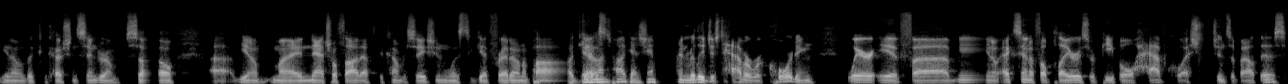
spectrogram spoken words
you know the concussion syndrome. So uh, you know my natural thought after the conversation was to get Fred on a podcast, on podcast, yeah, and really just have a recording where if uh, you know ex NFL players or people have questions about this,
